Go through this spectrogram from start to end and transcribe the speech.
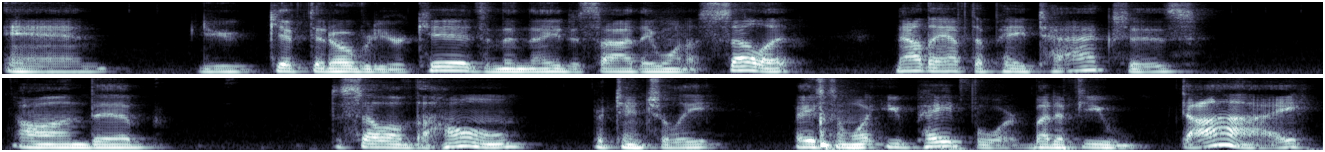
and you gift it over to your kids and then they decide they want to sell it. Now they have to pay taxes on the the sale of the home potentially based on what you paid for it. But if you die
